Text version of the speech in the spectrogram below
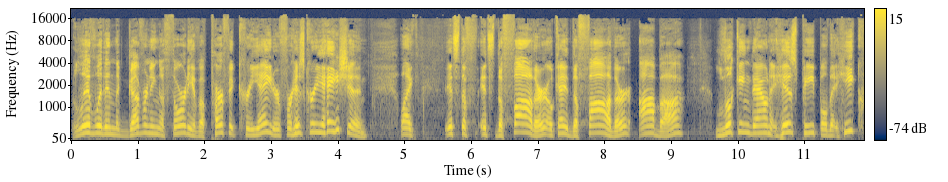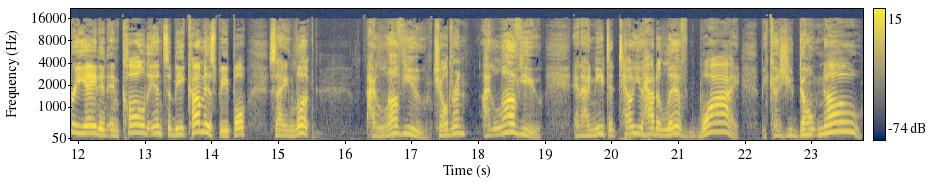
live within the governing authority of a perfect creator for his creation. Like it's the it's the father, okay, the father, Abba, looking down at his people that he created and called in to become his people, saying, "Look, I love you, children. I love you. And I need to tell you how to live. Why? Because you don't know.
